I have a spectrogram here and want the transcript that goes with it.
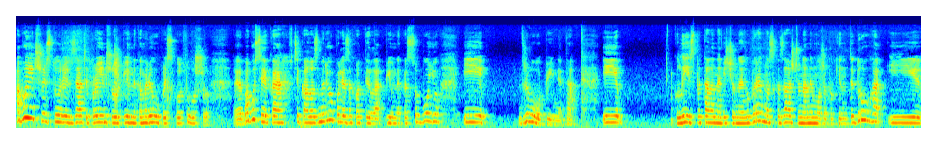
Або іншу історію взяти про іншого півника Маріупольського Тошу. Е, Бабуся, яка втікала з Маріуполя, захватила півника з собою і живого півня. Да. І коли її спитали, навіщо вона його бере, вона сказала, що вона не може покинути друга, і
